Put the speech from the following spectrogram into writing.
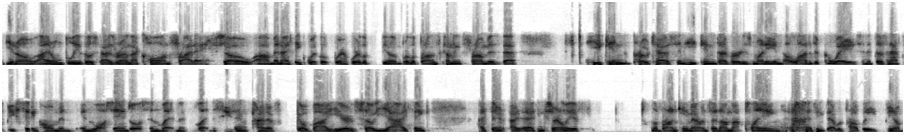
you know, I don't believe those guys were on that call on Friday. So, um, and I think where, where, where, Le, you know, where LeBron's coming from is that he can protest and he can divert his money in a lot of different ways, and it doesn't have to be sitting home in, in Los Angeles and letting the, letting the season kind of go by here. So, yeah, I think, I think, I, I think certainly if LeBron came out and said, "I'm not playing," I think that would probably, you know,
